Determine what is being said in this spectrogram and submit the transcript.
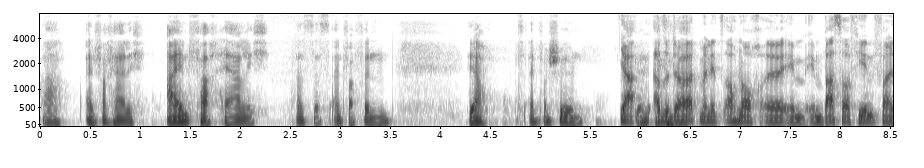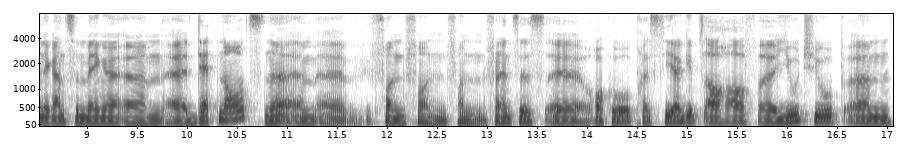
Ah, einfach herrlich. Einfach herrlich. Was ist das einfach für ein, ja, ist einfach schön. Ja, also da hört man jetzt auch noch äh, im, im Bass auf jeden Fall eine ganze Menge ähm, äh, Dead Notes ne? ähm, äh, von, von, von Francis äh, Rocco Prestia gibt's auch auf äh, YouTube. Ähm,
